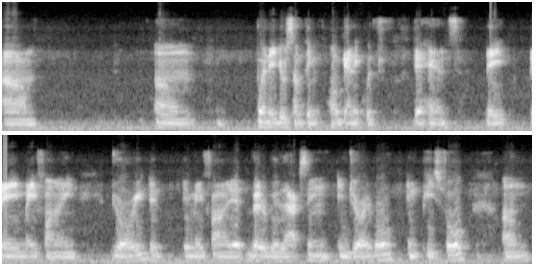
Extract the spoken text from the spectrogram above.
um, um, when they do something organic with their hands, they they may find joy. They, they may find it very relaxing, enjoyable, and peaceful. Um,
